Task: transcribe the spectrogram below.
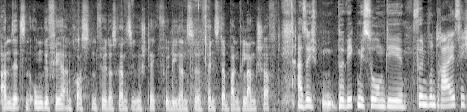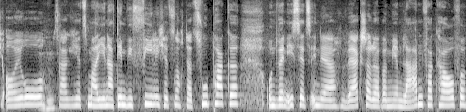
ansetzen ungefähr an Kosten für das ganze Gesteck, für die ganze Fensterbanklandschaft? Also ich bewege mich so um die 35 Euro, mhm. sage ich jetzt mal, je nachdem, wie viel ich jetzt noch dazu packe. Und wenn ich es jetzt in der Werkstatt oder bei mir im Laden verkaufe,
